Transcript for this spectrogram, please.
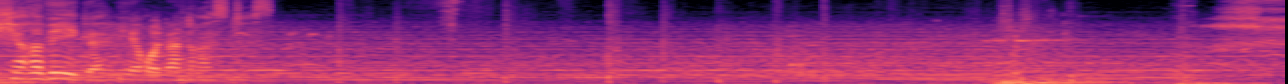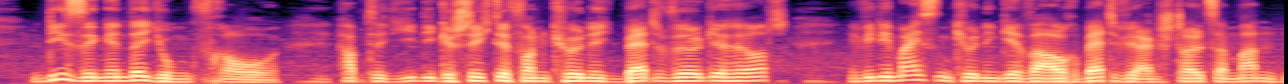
Sichere Wege, Herold Andrastes. Die singende Jungfrau. Habt ihr je die Geschichte von König Bedwyr gehört? Wie die meisten Könige war auch Bedwyr ein stolzer Mann,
